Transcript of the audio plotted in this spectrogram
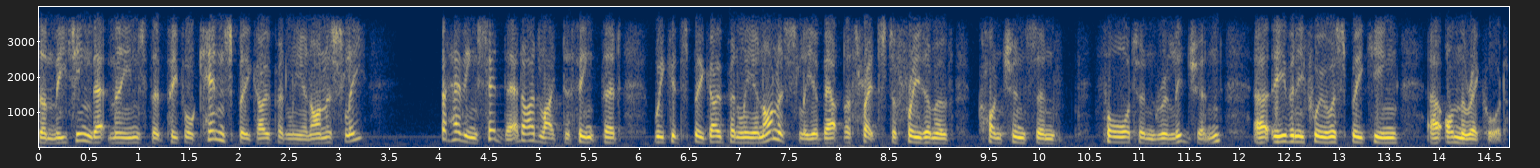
the meeting, that means that people can speak openly and honestly. But having said that, I'd like to think that we could speak openly and honestly about the threats to freedom of conscience and thought and religion, uh, even if we were speaking uh, on the record.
